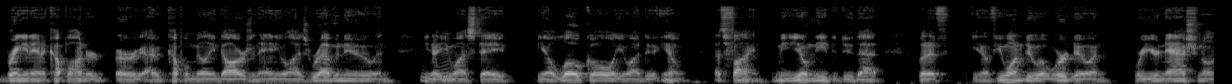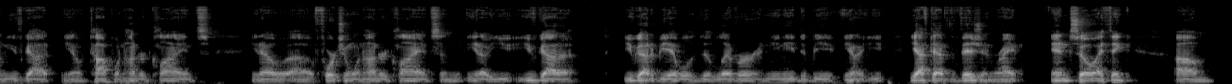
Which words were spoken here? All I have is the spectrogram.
bringing in a couple hundred or a couple million dollars in annualized revenue and you know you Mhm. want to stay you know local you want to do you know that's fine. I mean you don't need to do that. But if you know if you want to do what we're doing where you're national and you've got you know top 100 clients you know uh, fortune 100 clients and you know you you've got to you've got to be able to deliver and you need to be you know you, you have to have the vision right? And so i think um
